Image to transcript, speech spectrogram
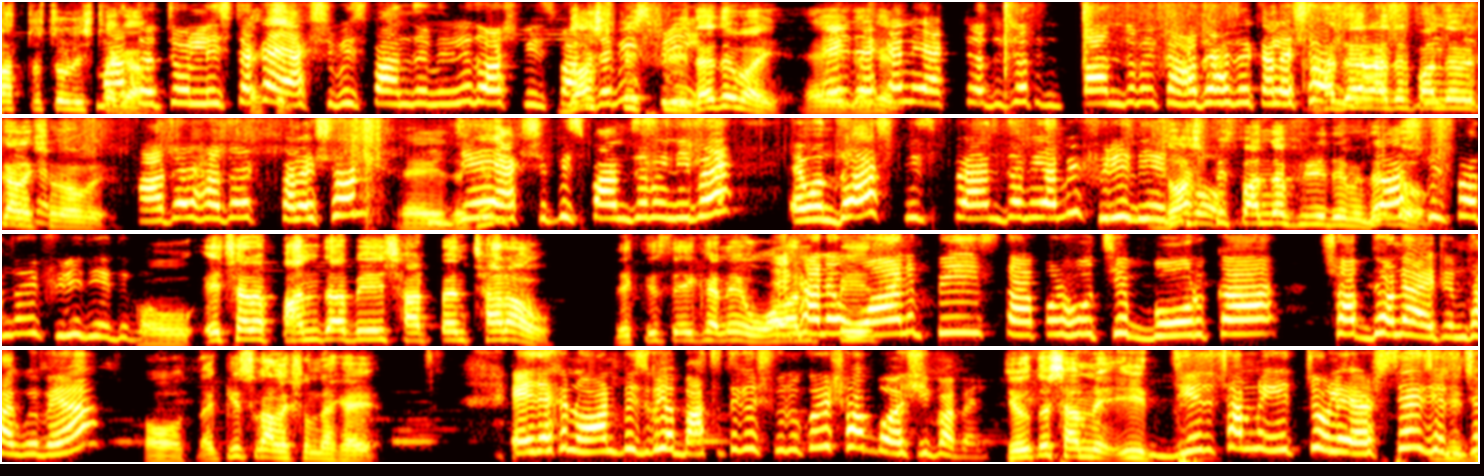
মাত্র চল্লিশ টাকা। মাত্র চল্লিশ টাকা দেখেন। একশো পিস পাঞ্জাবি নিলে দশ পিস দশ পাঞ্জাবি পিস ফ্রি তাই তো ভাই? এই দেখেন। একটা দুটো পাঞ্জাবি হাজার হাজার কালেকশন হাজার হাজার পাঞ্জাবি কালেকশন হবে। হাজার হাজার কালেকশন যে দেখেন। একশো পিস পাঞ্জাবি নিবে এবং দশ পিস পাঞ্জাবি আমি ফ্রি দিয়ে দশ পিস পাঞ্জাবি ফ্রি দেবেন তাই দশ পিস পাঞ্জাবি ফ্রি দিয়ে দিব। ও এছাড়া পাঞ্জাবি শার্ট প্যান্ট ছাড়াও দেখতেছি এখানে ওয়ান এখানে পিস ওয়ান পিস তারপর হচ্ছে বোরকা সব ধরনের আইটেম থাকবে ভাইয়া। ও কিছু কালেকশন দেখায় এই দেখেন ওয়ান পিসগুলো বাচ্চা থেকে শুরু করে সব বয়সী পাবেন। যেহেতু সামনে ঈদ। যেহেতু সামনে ঈদ চলে আসছে যেহেতু।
